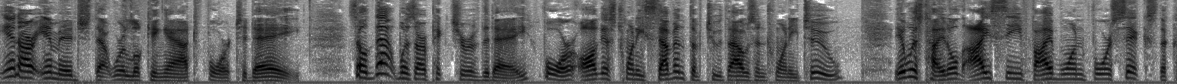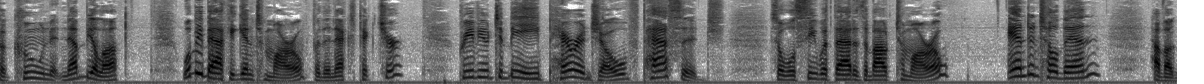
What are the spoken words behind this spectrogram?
in our image that we're looking at for today. So that was our picture of the day for August 27th of 2022. It was titled IC 5146 the Cocoon Nebula. We'll be back again tomorrow for the next picture previewed to be Perijove Passage. So we'll see what that is about tomorrow. And until then, have a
